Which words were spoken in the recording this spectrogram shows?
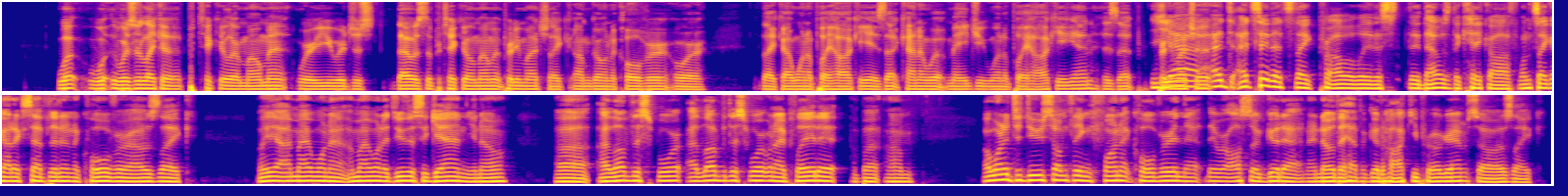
what, what was there like a particular moment where you were just that was the particular moment, pretty much like I'm going to Culver or like I want to play hockey. Is that kind of what made you want to play hockey again? Is that pretty yeah, much it? I'd I'd say that's like probably this that was the kickoff. Once I got accepted into Culver, I was like, oh yeah, I might want to I might want to do this again. You know, uh, I love the sport. I loved the sport when I played it, but um, I wanted to do something fun at Culver and that they were also good at, and I know they have a good hockey program, so I was like,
